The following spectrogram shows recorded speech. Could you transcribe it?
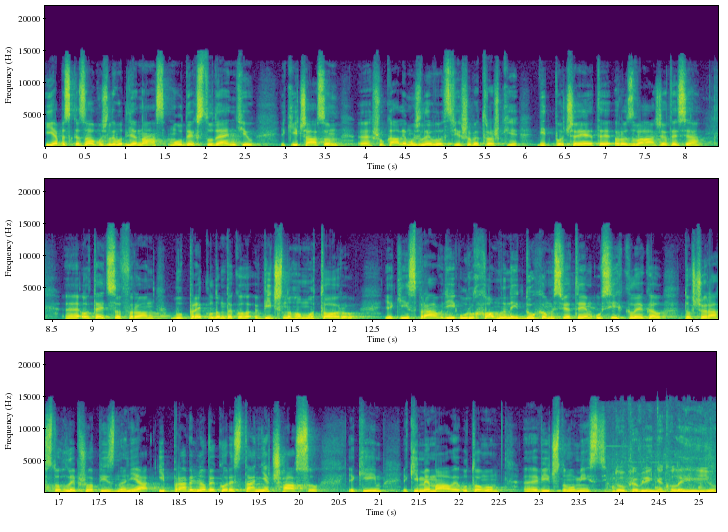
І я би сказав, можливо, для нас, молодих студентів, які часом е, шукали можливості, щоб трошки відпочити, розважитися. Е, Отець Софрон був прикладом такого вічного мотору, який справді урухомлений Духом Святим усіх кликав до щораз глибшого пізнання і правильного використання часу, який, який ми мали у тому е, вічному місці. До управління колегією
